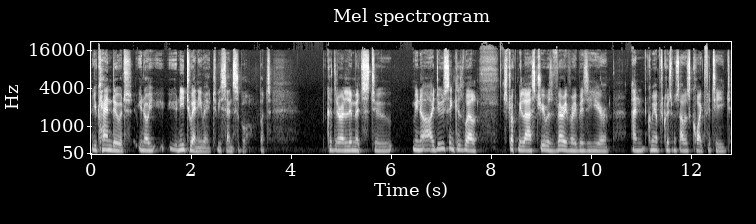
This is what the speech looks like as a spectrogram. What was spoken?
you can do it. You know, you, you need to anyway to be sensible, but because there are limits to. I mean, I do think as well. Struck me last year was a very very busy year, and coming up to Christmas, I was quite fatigued.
